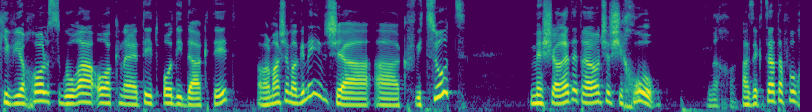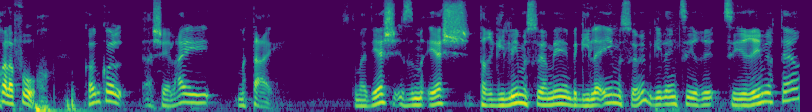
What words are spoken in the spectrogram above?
כביכול סגורה או הקנייתית או דידקטית, אבל מה שמגניב שהקפיצות שה- משרתת רעיון של שחרור. נכון. אז זה קצת הפוך על הפוך. קודם כל, השאלה היא מתי. זאת אומרת, יש, יש תרגילים מסוימים בגילאים מסוימים, בגילאים צעיר, צעירים יותר,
